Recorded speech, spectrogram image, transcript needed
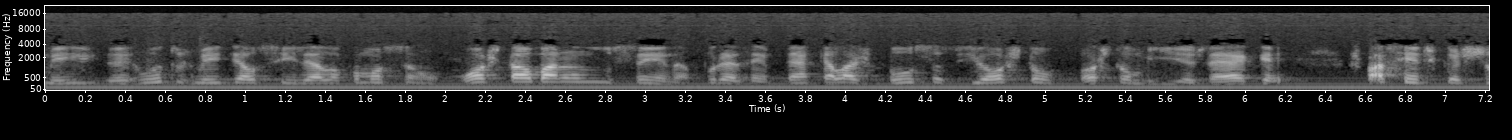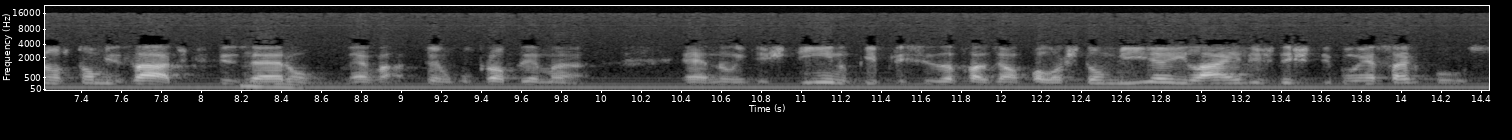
meios, eh, outros meios de auxílio à locomoção. O Hospital Barão Lucena, por exemplo, tem aquelas bolsas de ostom, ostomias, né? Que os pacientes que estão ostomizados, que fizeram, uhum. levar, tem algum problema é, no intestino, que precisa fazer uma colostomia, e lá eles distribuem essas bolsas.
